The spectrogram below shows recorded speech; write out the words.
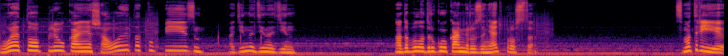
Ой, топлю, конечно. Ой, это тупизм. Один, один, один. Надо было другую камеру занять просто. Смотри,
